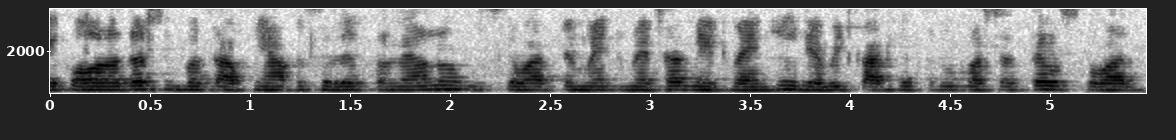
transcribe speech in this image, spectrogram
एक और अदर सिंपल आप यहाँ पे सेलेक्ट कर लेना, उसके बाद payment method net banking debit card के थ्रू कर सकते हैं। उसके बाद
